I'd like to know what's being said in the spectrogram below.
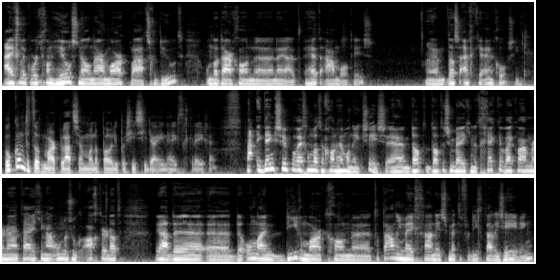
eigenlijk word je gewoon heel snel naar Marktplaats geduwd. Omdat daar gewoon eh, nou ja, het, het aanbod is. Ehm, dat is eigenlijk je enige optie. Hoe komt het dat Marktplaats een monopoliepositie daarin heeft gekregen? Nou, ik denk simpelweg omdat er gewoon helemaal niks is. En dat, dat is een beetje het gekke. Wij kwamen er na een tijdje na onderzoek achter dat ja, de, eh, de online dierenmarkt gewoon eh, totaal niet meegegaan is met de verdigitalisering.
